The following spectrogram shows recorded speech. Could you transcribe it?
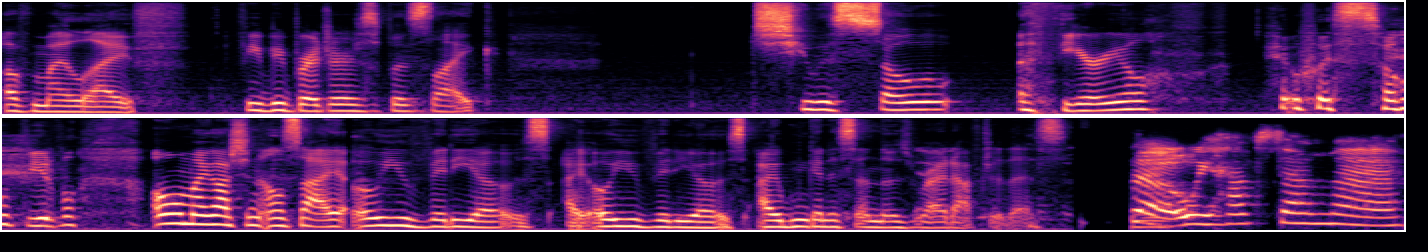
of my life. Phoebe Bridgers was like, she was so ethereal. It was so beautiful. Oh my gosh. And Elsa, I owe you videos. I owe you videos. I'm going to send those right after this. So we have some uh,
